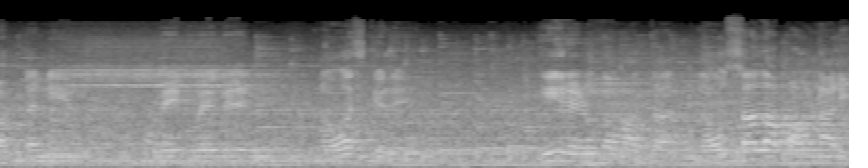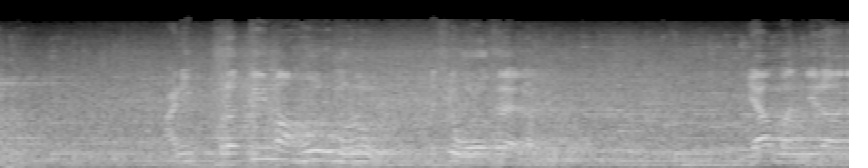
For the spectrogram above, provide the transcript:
भक्तांनी वेगवेगळे नवस केले. ही रेणुका माता नवसाला पावणारी आणि प्रतिमाहूर म्हणून अशी ओळखल्या जाते या मंदिरात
